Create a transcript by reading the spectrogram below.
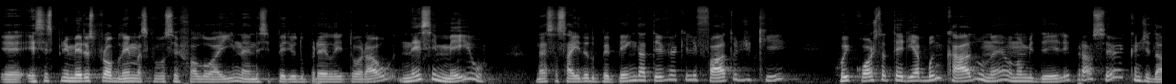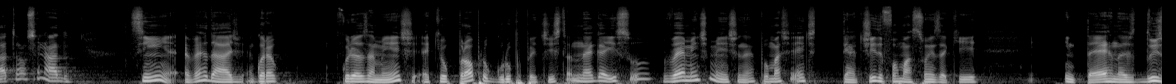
é, esses primeiros problemas que você falou aí, né, nesse período pré-eleitoral, nesse meio, nessa saída do PP, ainda teve aquele fato de que Rui Costa teria bancado né, o nome dele para ser candidato ao Senado. Sim, é verdade. Agora, curiosamente, é que o próprio grupo petista nega isso veementemente, né? Por mais que a gente tenha tido informações aqui internas dos,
